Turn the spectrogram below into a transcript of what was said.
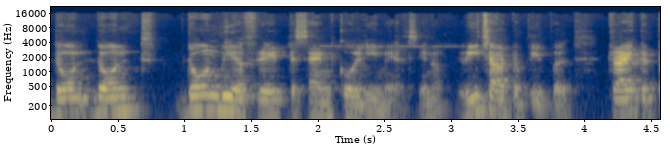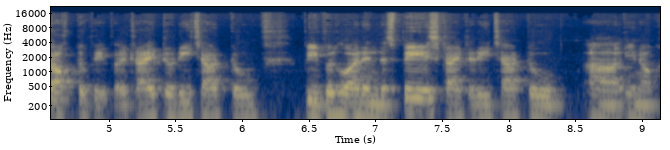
don't don't don't be afraid to send cold emails you know. Reach out to people. Try to talk to people. Try to reach out to people who are in the space. Try to reach out to uh, you know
